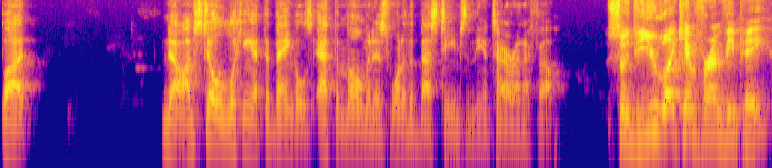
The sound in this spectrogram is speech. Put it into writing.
But no, I'm still looking at the Bengals at the moment as one of the best teams in the entire NFL. So do you like him for MVP?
